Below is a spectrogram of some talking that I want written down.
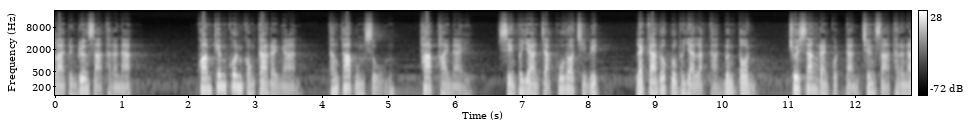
กลายเป็นเรื่องสาธารณะ ความเข้มข้นของการรายงาน ทั้งภาพมุมสูง ภาพภายใน เสียงพยานจากผู้รอดชีวิต และการรวบรวมพยานหลักฐานเบื้องต้น ช่วยสร้างแรงกดดันเชิงสาธารณะ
